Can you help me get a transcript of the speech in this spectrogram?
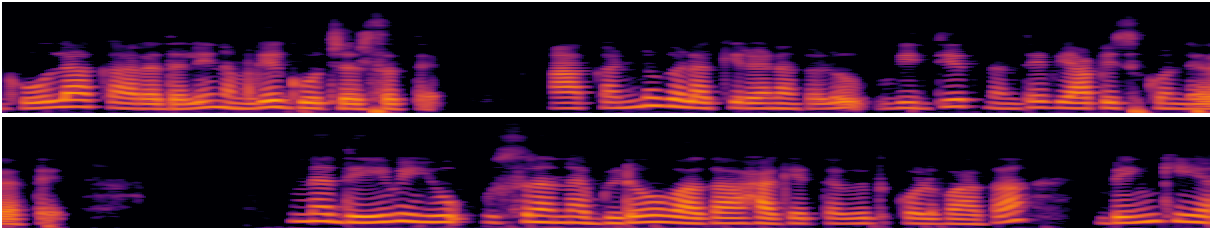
ಗೋಲಾಕಾರದಲ್ಲಿ ನಮಗೆ ಗೋಚರಿಸುತ್ತೆ. ಆ ಕಣ್ಣುಗಳ ಕಿರಣಗಳು ವಿದ್ಯುತ್ನಂತೆ ವ್ಯಾಪಿಸಿಕೊಂಡಿರುತ್ತೆ. ಇನ್ನು ದೇವಿಯು ಉಸಿರನ್ನು ಬಿಡುವಾಗ ಹಾಗೆ ತೆಗೆದುಕೊಳ್ಳುವಾಗ ಬೆಂಕಿಯ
